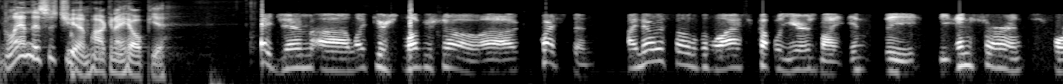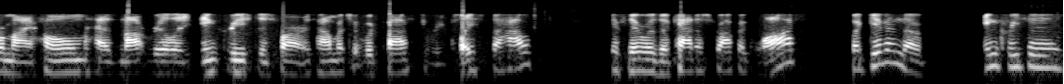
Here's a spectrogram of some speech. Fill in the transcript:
Glenn, this is Jim. How can I help you? Hey, Jim. Uh, like your love your show. Uh, question: I noticed over the last couple of years, my in, the the insurance for my home has not really increased as far as how much it would cost to replace the house if there was a catastrophic loss. But given the increases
